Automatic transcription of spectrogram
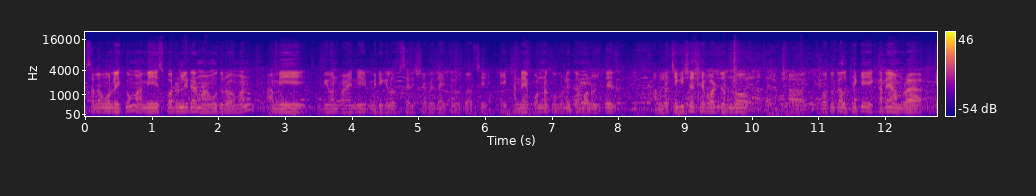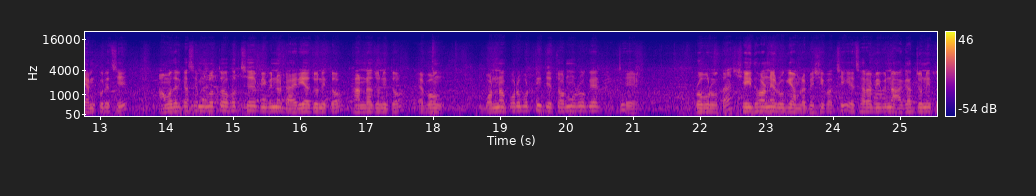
আসসালামু আলাইকুম, আমি স্কোয়াড্রন লিডার মাহমুদুর রহমান। আমি বিমান বাহিনীর মেডিকেল অফিসার হিসেবে দায়িত্বরত আছি। এখানে বন্যা কবলিত মানুষদের আমরা চিকিৎসা সেবার জন্য গতকাল থেকে এখানে আমরা ক্যাম্প করেছি। আমাদের কাছে মূলত হচ্ছে বিভিন্ন ডায়রিয়াজনিত, ঠান্ডাজনিত এবং বন্যা পরবর্তী যে চর্মরোগের যে প্রবণতা, সেই ধরনের রোগী আমরা বেশি পাচ্ছি। এছাড়া বিভিন্ন আঘাতজনিত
